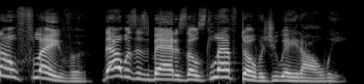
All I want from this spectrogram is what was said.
No flavor. That was as bad as those leftovers you ate all week.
